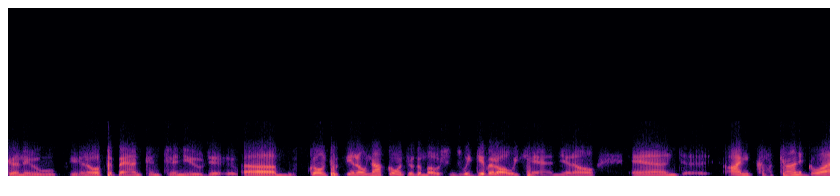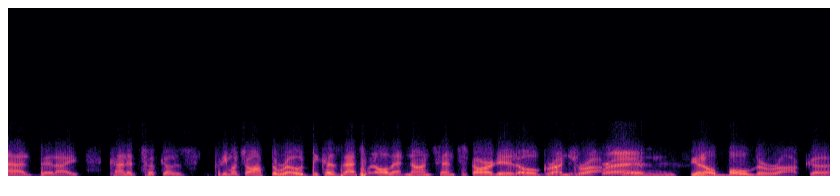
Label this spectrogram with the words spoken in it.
going to, you know, if the band continued um, going through, you know, not going through the motions, we give it all we can, you know, and uh, I'm c- kind of glad that I kind of took us pretty much off the road because that's when all that nonsense started. Oh, grunge rock Right. and you know boulder rock, uh,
